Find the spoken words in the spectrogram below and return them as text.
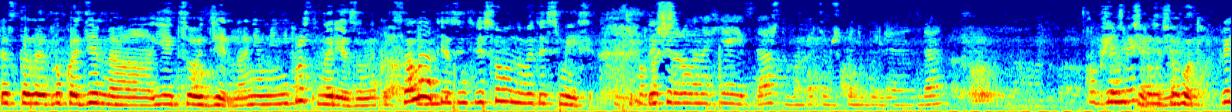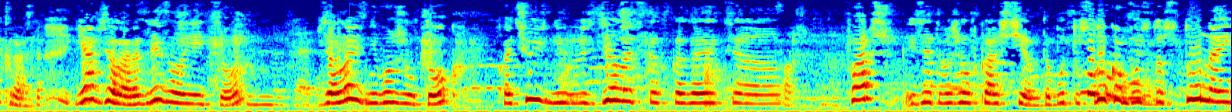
так сказать, лук отдельно, яйцо отдельно. Они меня не просто нарезаны как салат, я заинтересована в этой смеси. Типа То есть фаршированных яиц, да, что мы хотим, чтобы они были, да? Замечательно, вот, прекрасно. Я взяла, разрезала яйцо, взяла из него желток, хочу из него сделать, так сказать, э, фарш из этого желтка с чем-то, будь то с луком, будь то с туной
